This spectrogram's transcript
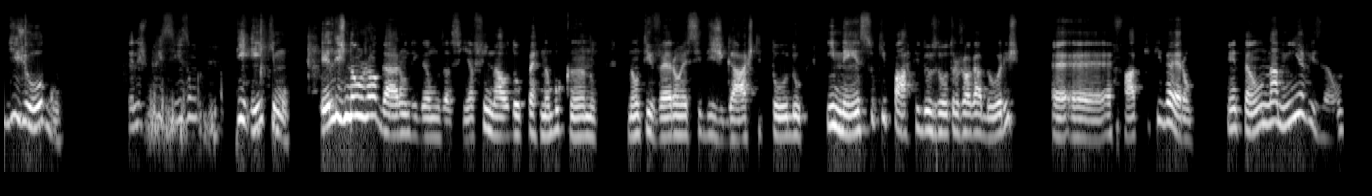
de jogo. Eles precisam de ritmo. Eles não jogaram, digamos assim, a final do Pernambucano, não tiveram esse desgaste todo imenso que parte dos outros jogadores é, é, é fato que tiveram. Então, na minha visão,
